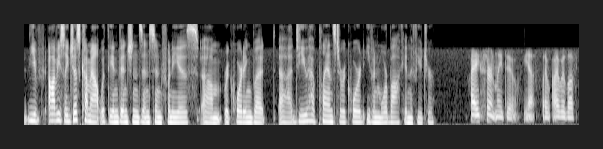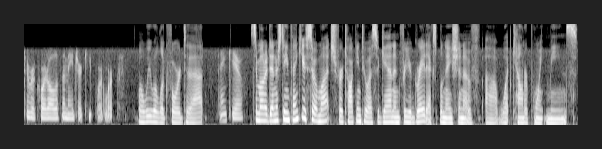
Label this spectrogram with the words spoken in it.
you've obviously just come out with the Inventions and Sinfonias um, recording, but uh, do you have plans to record even more Bach in the future? I certainly do. Yes, I, I would love to record all of the major keyboard works. Well, we will look forward to that. Thank you. Simone Dinnerstein, thank you so much for talking to us again and for your great explanation of uh, what counterpoint means.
